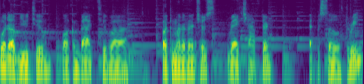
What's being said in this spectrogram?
What up, YouTube? Welcome back to uh, Pokemon Adventures Red Chapter, Episode 3.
